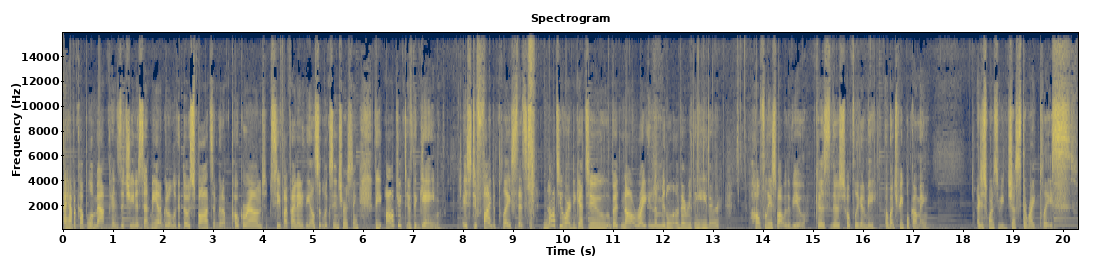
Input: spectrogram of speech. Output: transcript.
I have a couple of map pins that Gina sent me, and I'm gonna look at those spots. I'm gonna poke around, see if I find anything else that looks interesting. The object of the game is to find a place that's not too hard to get to, but not right in the middle of everything either. Hopefully, a spot with a view, because there's hopefully gonna be a bunch of people coming. I just want it to be just the right place.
